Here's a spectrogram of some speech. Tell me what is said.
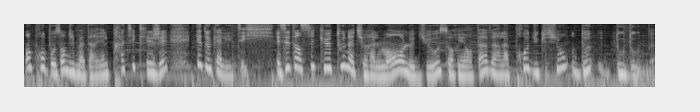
en proposant du matériel pratique léger et de qualité. Et c'est ainsi que tout naturellement, le duo s'orienta vers la production de doudounes.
